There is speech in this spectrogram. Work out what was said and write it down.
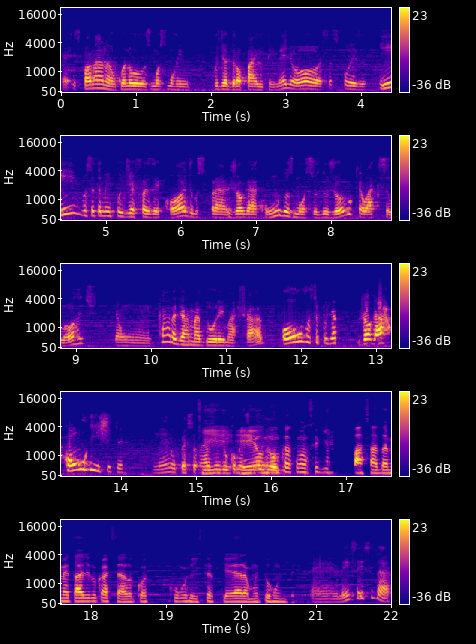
é, spawnar não, quando os monstros morriam, podia dropar item melhor, essas coisas. E você também podia fazer códigos pra jogar com um dos monstros do jogo, que é o Axe Lord, que é um cara de armadura e machado. Ou você podia jogar com o Richter, né? O personagem Que do começo eu do nunca consegui passar da metade do castelo com, com o Richter, porque era muito ruim. É, eu nem sei se dá.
